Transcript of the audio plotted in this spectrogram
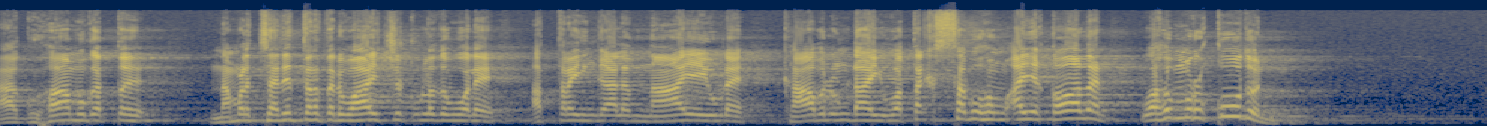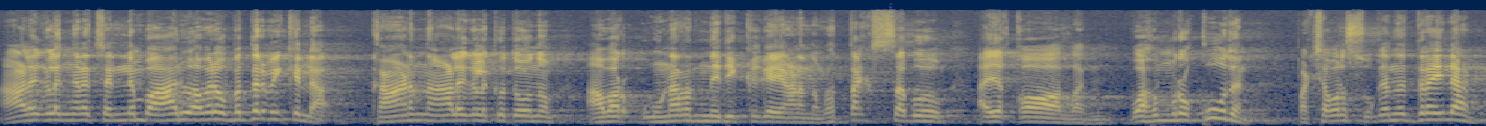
ആ ഗുഹാമുഖത്ത് നമ്മൾ ചരിത്രത്തിൽ വായിച്ചിട്ടുള്ളത് പോലെ അത്രയും കാലം നായയുടെ കാവലുണ്ടായി. ആളുകൾ ഇങ്ങനെ ചെല്ലുമ്പോൾ ആരും അവരെ ഉപദ്രവിക്കില്ല. കാണുന്ന ആളുകൾക്ക് തോന്നും അവർ ഉണർന്നിരിക്കുകയാണെന്ന്. പക്ഷെ അവർ സുഖനിദ്രയിലാണ്.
